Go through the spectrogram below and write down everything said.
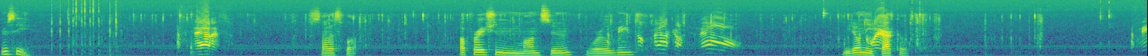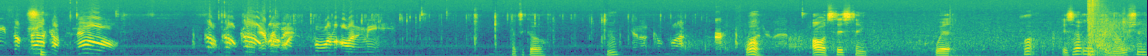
Who's he? Status. Status what? Operation Monsoon, Whirlwind. Need some backup now. We don't need Clear. backup. Need some backup now. Go, go, go! Everyone, form on me. Let's go. Comply. Whoa. Oh, it's this thing. Wait. What? Is that like an ocean?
